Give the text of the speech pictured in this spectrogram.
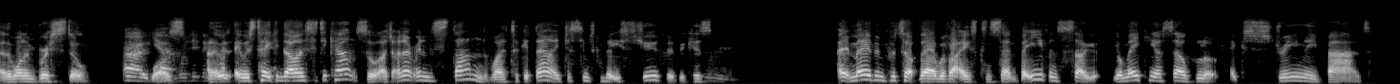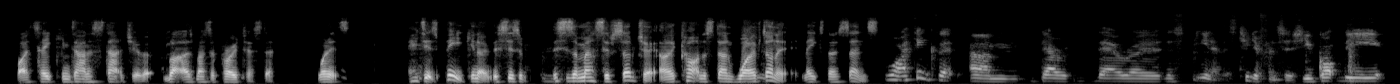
uh, the one in Bristol Oh yeah, was, was it and it was it was taken down by city council. I, I don't really understand why they took it down. It just seems completely stupid because Mm. it may have been put up there without his consent, but even so, you're making yourself look extremely bad by taking down a statue of a Black Lives Matter protester when it's hit its peak. You know, this is a this is a massive subject. I can't understand why I've done it. It makes no sense. Well, I think that um, there there are there's you know there's two differences. You've got the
